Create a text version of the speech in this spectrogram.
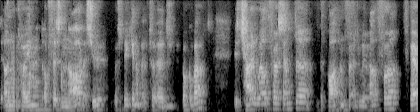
the Unemployment Office, NAV, as you were speaking about, uh, spoke about, the Child Welfare Center, Department for Elderly Welfare, Fair,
